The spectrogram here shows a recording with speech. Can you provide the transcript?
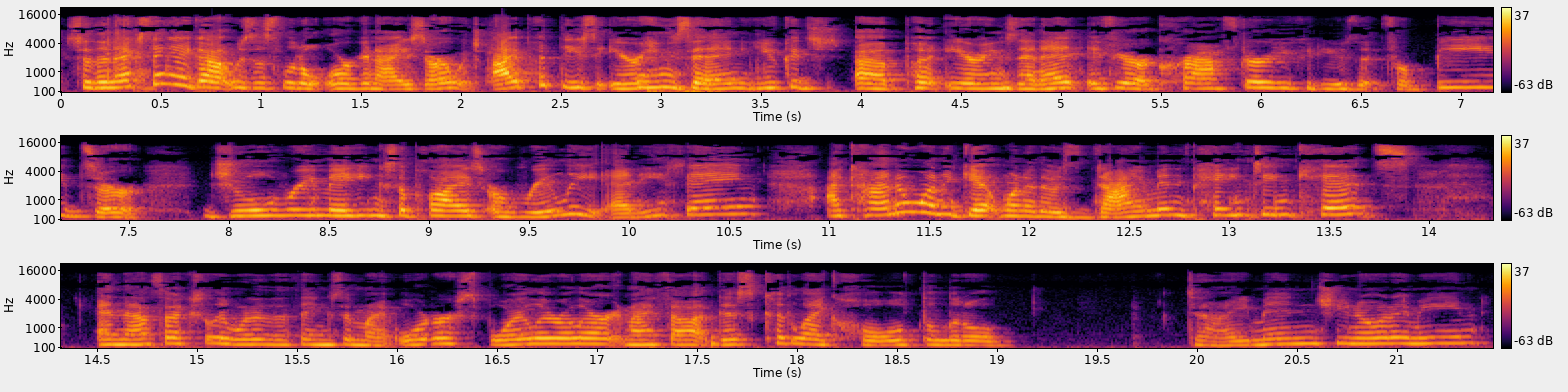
So the next thing I got was this little organizer, which I put these earrings in. You could uh, put earrings in it. If you're a crafter, you could use it for beads or jewelry making supplies or really anything. I kind of want to get one of those diamond painting kits and that's actually one of the things in my order, spoiler alert. And I thought this could like hold the little diamonds, you know what I mean?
